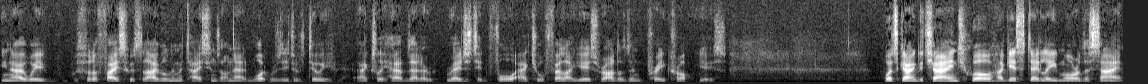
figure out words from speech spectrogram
you know we are sort of faced with labour limitations on that. What residuals do we actually have that are registered for actual fallow use rather than pre-crop use? What's going to change? Well, I guess steadily more of the same.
